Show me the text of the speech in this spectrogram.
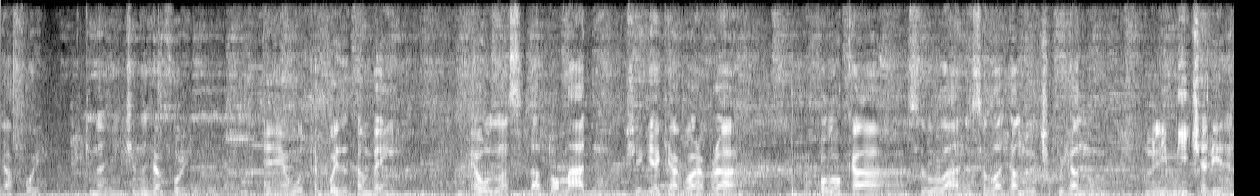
Já foi. Aqui na Argentina já foi. É, outra coisa também é o lance da tomada. Cheguei aqui agora para colocar celular, né? Celular já no tipo já no, no limite ali, né?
